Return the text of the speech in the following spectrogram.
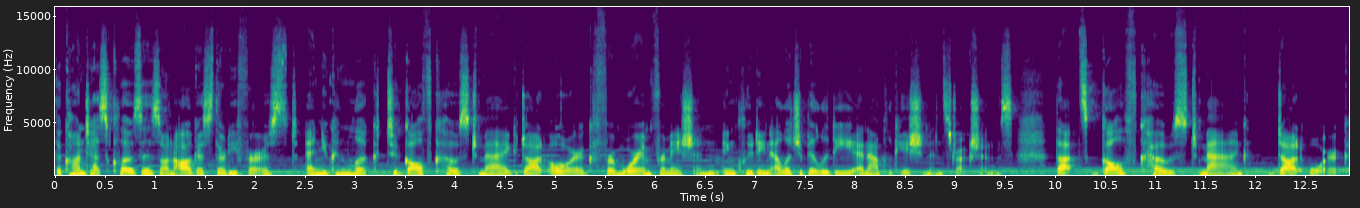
The contest closes on August 31st, and you can look to gulfcoastmag.org for more information, including eligibility and application instructions. That's gulfcoastmag.org.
